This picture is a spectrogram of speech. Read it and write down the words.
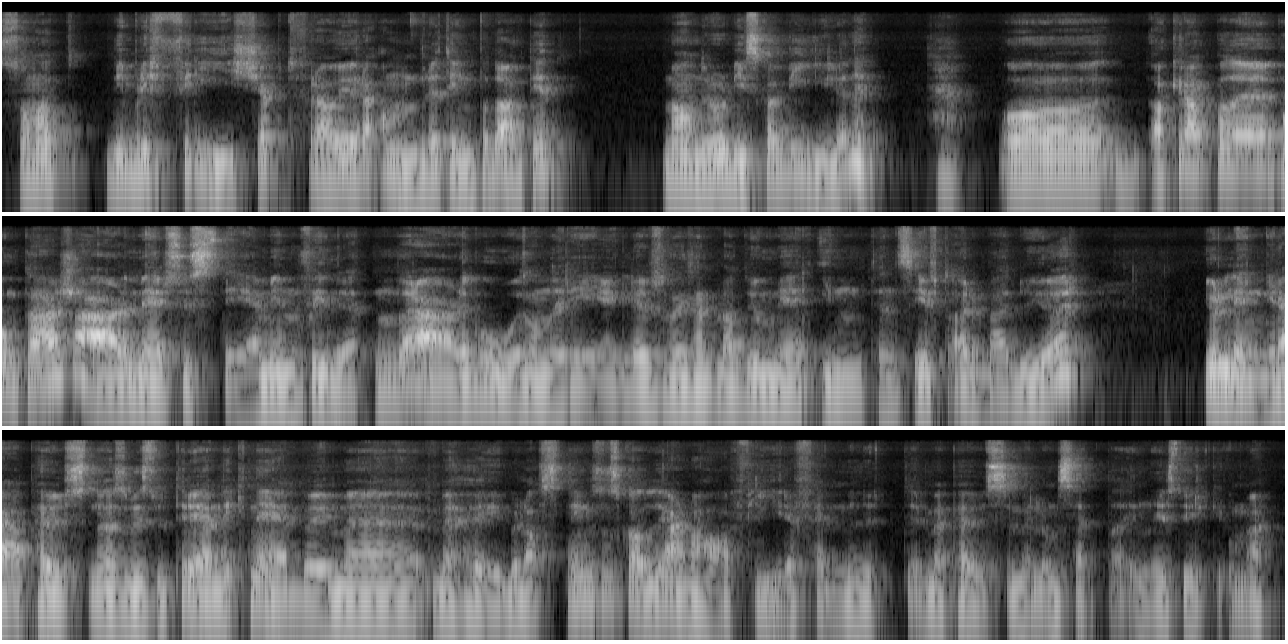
sånn at de blir frikjøpt fra å gjøre andre ting på dagtid. Med andre ord, de skal hvile, de. Og akkurat på det punktet her så er det mer system innenfor idretten. Der er det gode sånne regler, som f.eks. at jo mer intensivt arbeid du gjør, jo lengre er pausene. Så hvis du trener knebøy med, med høy belastning, så skal du gjerne ha fire-fem minutter med pause mellom setta inne i styrkerommet.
